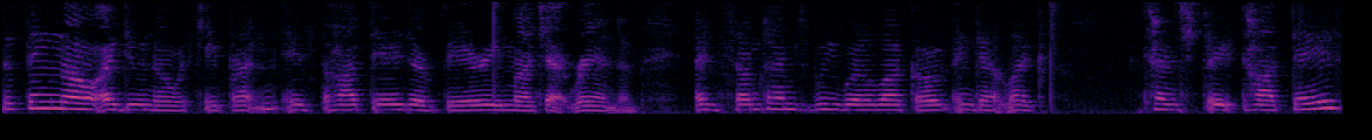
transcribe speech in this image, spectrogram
the thing though I do know with Cape Breton is the hot days are very much at random, and sometimes we will luck out and get like ten straight hot days,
